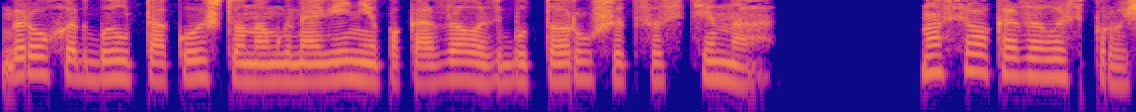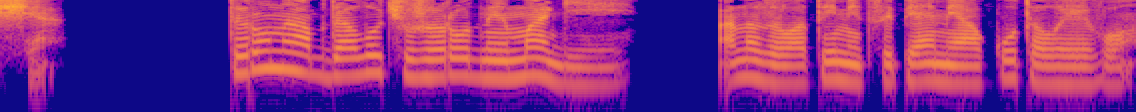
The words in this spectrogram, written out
Грохот был такой, что на мгновение показалось, будто рушится стена. Но все оказалось проще. Терона обдало чужеродной магией. Она золотыми цепями окутала его,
